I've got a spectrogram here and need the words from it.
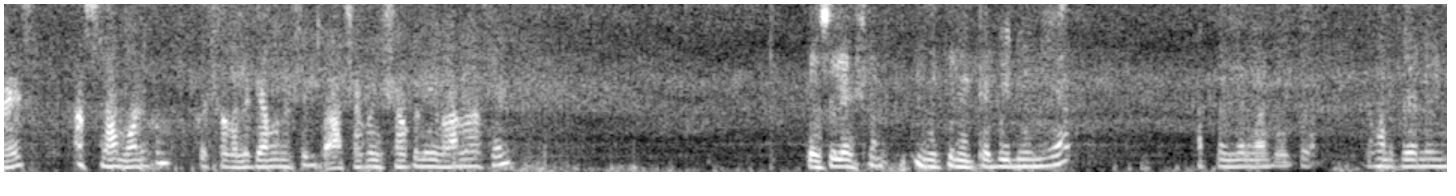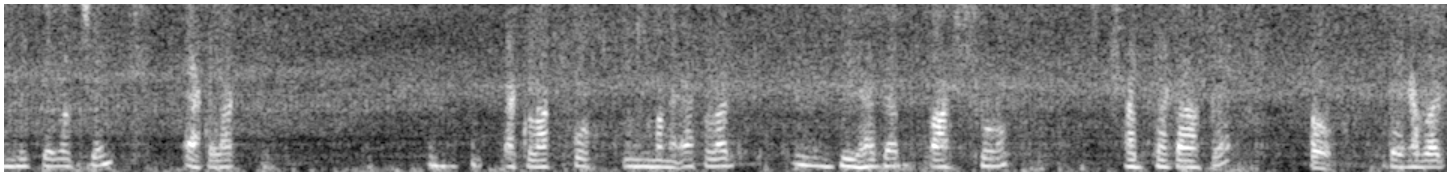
গাইস আসসালামু আলাইকুম তো সকলে কেমন আছেন? তো আশা করি সকলেই ভালো আছেন। তো চলে আসলাম নতুন একটা ভিডিও নিয়ে। আপনাদের মাঝে তো এখন ব্যালেন্স দেখতে পাচ্ছেন। এক লাখ এক লাখ মানে এক লাখ দুই হাজার পাঁচশো ষাট টাকা আছে। তো দেখা যাক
